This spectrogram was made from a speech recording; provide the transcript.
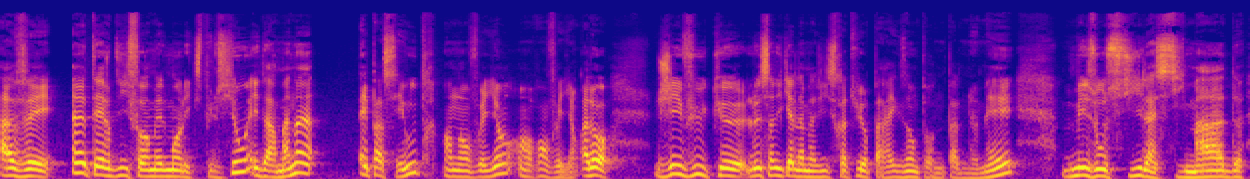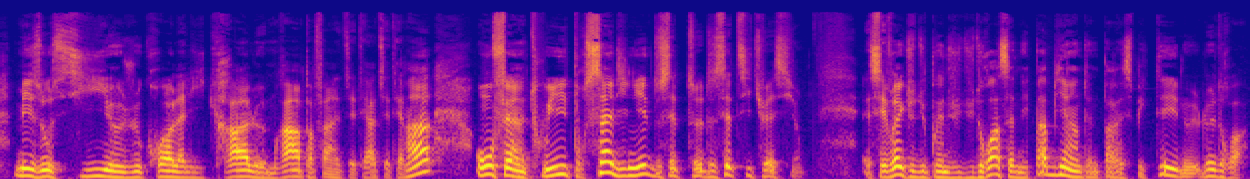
avait interdit formellement l'expulsion et Darmanin est passé outre en envoyant, en renvoyant. Alors, j'ai vu que le syndicat de la magistrature, par exemple, pour ne pas le nommer, mais aussi la CIMAD, mais aussi, euh, je crois, la LICRA, le MRAP, enfin, etc., etc., ont fait un tweet pour s'indigner de cette, de cette situation. C'est vrai que du point de vue du droit, ça n'est pas bien de ne pas respecter le, droit.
